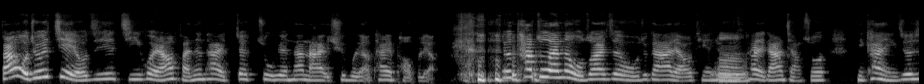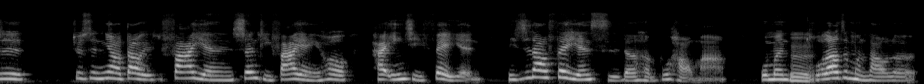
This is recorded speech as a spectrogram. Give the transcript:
反正我就会借由这些机会，然后反正他也在住院，他哪里去不了，他也跑不了，就他坐在那，我坐在这，我就跟他聊天，就我就嗯开始跟他讲说，你看你就是就是尿道发炎，身体发炎以后还引起肺炎，你知道肺炎死的很不好吗？我们嗯活到这么老了，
